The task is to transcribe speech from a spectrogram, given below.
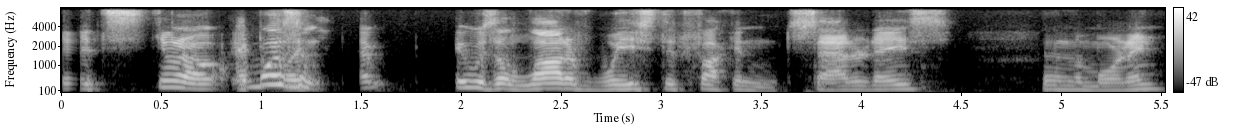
It's you know it wasn't. It was a lot of wasted fucking Saturdays in the morning.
